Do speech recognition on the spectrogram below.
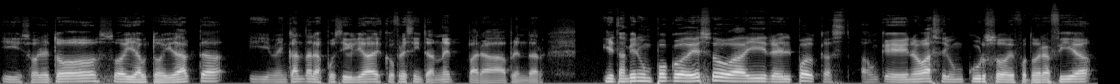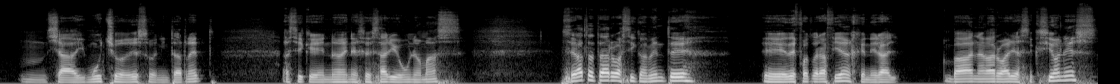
y sobre todo soy autodidacta y me encantan las posibilidades que ofrece Internet para aprender. Y también un poco de eso va a ir el podcast, aunque no va a ser un curso de fotografía, mm, ya hay mucho de eso en Internet, así que no es necesario uno más. Se va a tratar básicamente eh, de fotografía en general. Van a haber varias secciones,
